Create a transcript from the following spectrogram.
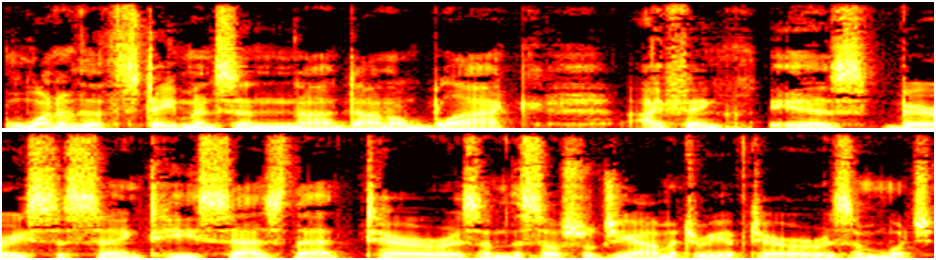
One of the statements in uh, Donald Black, I think, is very succinct. He says that terrorism, the social geometry of terrorism, which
